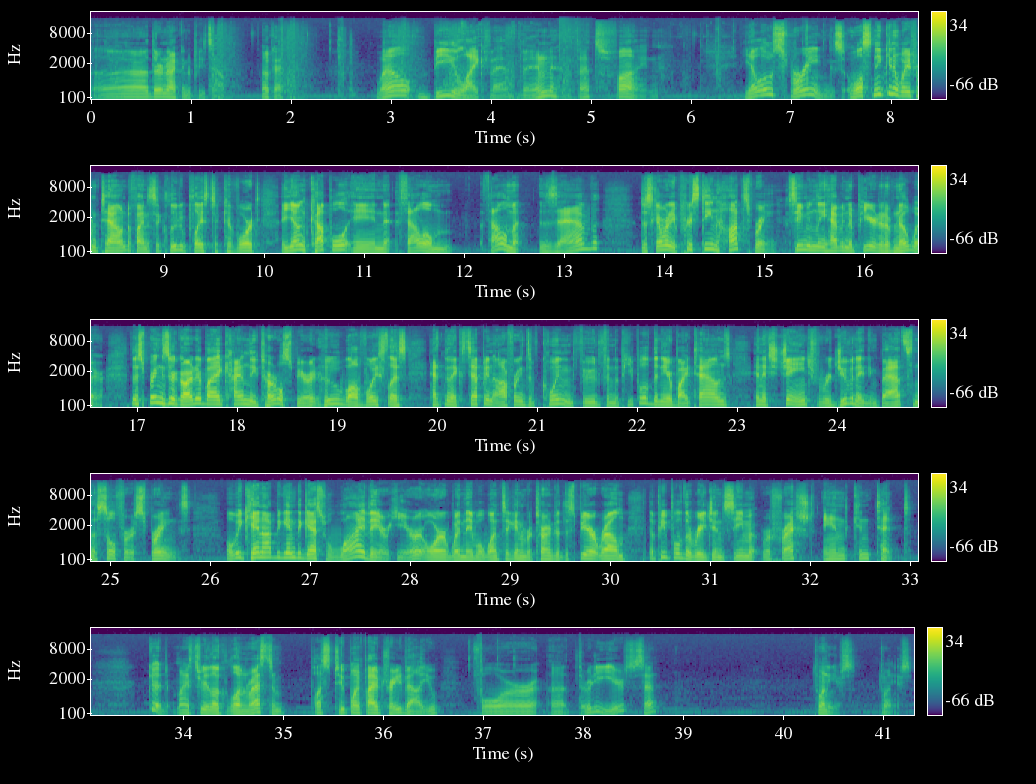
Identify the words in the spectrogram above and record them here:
Uh, they're not going to peace out. Okay. Well, be like that then. That's fine. Yellow Springs. While sneaking away from town to find a secluded place to cavort, a young couple in Thalom, Zav discovered a pristine hot spring, seemingly having appeared out of nowhere. The springs are guarded by a kindly turtle spirit who, while voiceless, has been accepting offerings of coin and food from the people of the nearby towns in exchange for rejuvenating baths in the sulphurous springs. While we cannot begin to guess why they are here, or when they will once again return to the spirit realm, the people of the region seem refreshed and content. Good. Minus 3 local unrest and plus 2.5 trade value for uh, 30 years, is that? 20 years. 20 years.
